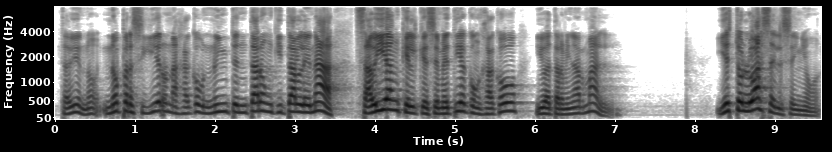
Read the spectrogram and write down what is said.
Está bien, ¿no? No persiguieron a Jacob, no intentaron quitarle nada. Sabían que el que se metía con Jacob iba a terminar mal. Y esto lo hace el Señor.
